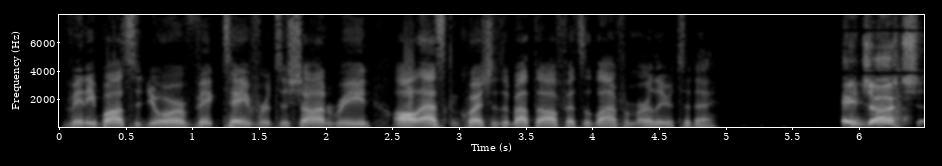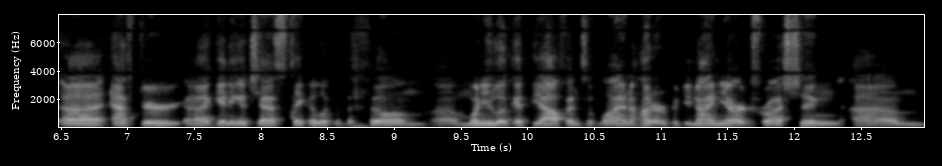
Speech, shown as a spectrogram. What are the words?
Vinny Bonsignore, Vic Tafur, Tashan Reed, all asking questions about the offensive line from earlier today. Hey, Josh, uh, after uh, getting a chance to take a look at the film, um, when you look at the offensive line, 159 yards rushing, um,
